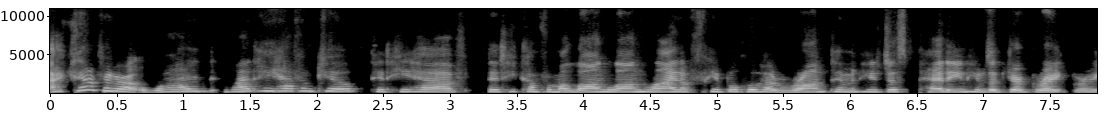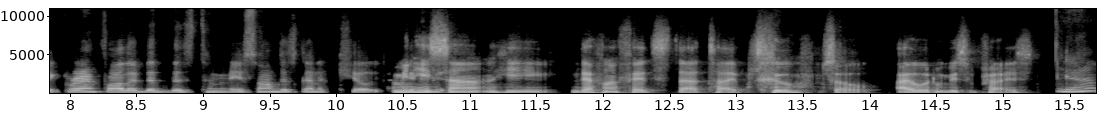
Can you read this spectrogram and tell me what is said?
I can't figure out why why did he have him killed? Did he have did he come from a long long line of people who had wronged him and he's just petty and he was like your great great grandfather did this to me, so I'm just gonna kill you." I mean, could son, he definitely fits that type too. So I wouldn't be surprised. yeah.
